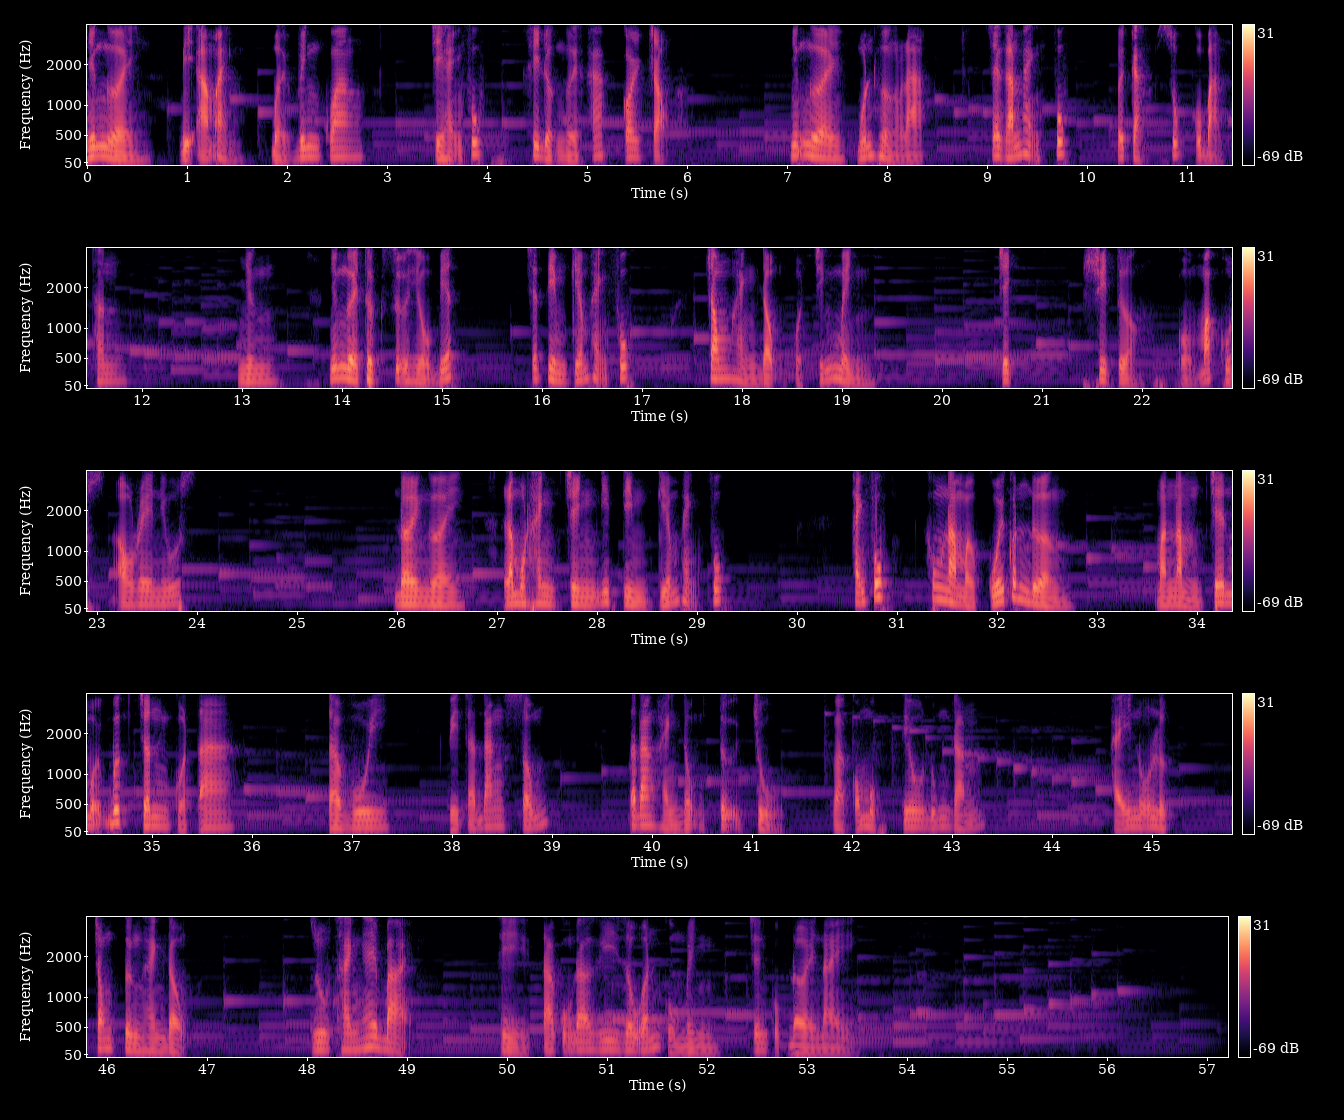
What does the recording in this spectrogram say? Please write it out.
những người bị ám ảnh bởi vinh quang chỉ hạnh phúc khi được người khác coi trọng. Những người muốn hưởng lạc sẽ gắn hạnh phúc với cảm xúc của bản thân. Nhưng những người thực sự hiểu biết sẽ tìm kiếm hạnh phúc trong hành động của chính mình. Trích suy tưởng của marcus aurelius. Đời người là một hành trình đi tìm kiếm hạnh phúc hạnh phúc không nằm ở cuối con đường, mà nằm trên mỗi bước chân của ta. Ta vui vì ta đang sống, ta đang hành động tự chủ và có mục tiêu đúng đắn. Hãy nỗ lực trong từng hành động. Dù thành hay bại thì ta cũng đã ghi dấu ấn của mình trên cuộc đời này.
